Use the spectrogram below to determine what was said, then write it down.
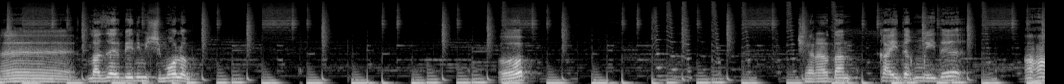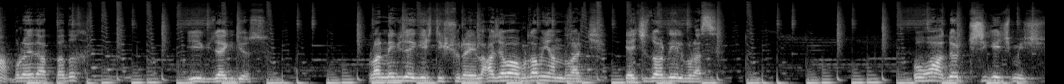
He, lazer benim işim oğlum. Hop. Kenardan kaydık mıydı? Aha burayı da atladık. İyi güzel gidiyoruz. Ulan ne güzel geçtik şurayı. Acaba burada mı yandılar ki? Geçi zor değil burası. Oha 4 kişi geçmiş.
